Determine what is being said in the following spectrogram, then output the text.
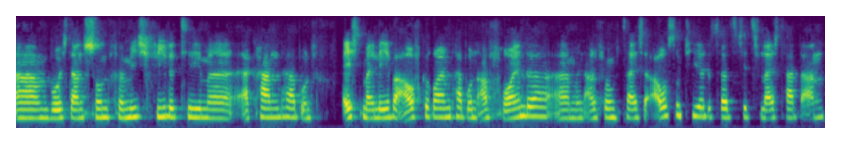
ähm, wo ich dann schon für mich viele Themen erkannt habe und echt mein Leben aufgeräumt habe und auch Freunde ähm, in Anführungszeichen aussortiert. Das hört sich jetzt vielleicht hart an,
